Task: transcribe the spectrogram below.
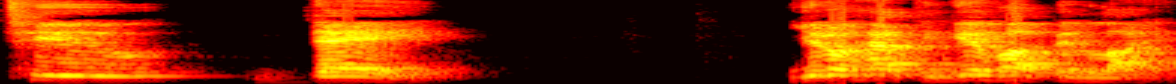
today. You don't have to give up in life.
